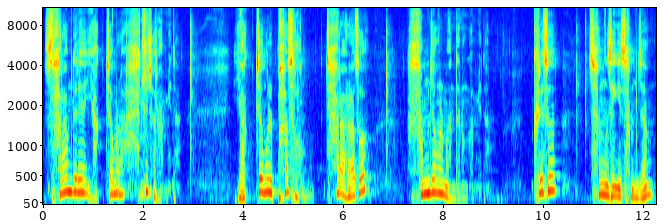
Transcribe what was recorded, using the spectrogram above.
사람들의 약점을 아주 잘 압니다. 약점을 파서 잘 알아서 함정을 만드는 겁니다. 그래서 창세기 3장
